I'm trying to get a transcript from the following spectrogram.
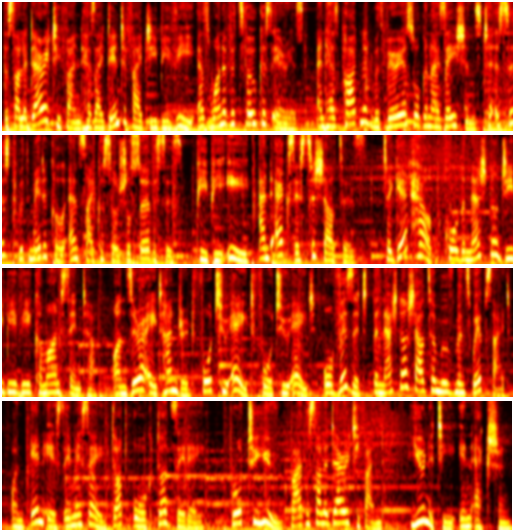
The Solidarity Fund has identified GBV as one of its focus areas and has partnered with various organizations to assist with medical and psychosocial services, PPE, and access to shelters. To get help, call the National GBV Command Center on 0800 428 428 or visit the National Shelter Movement's website on nsmsa.org.za. Brought to you by the Solidarity Fund, Unity in Action.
